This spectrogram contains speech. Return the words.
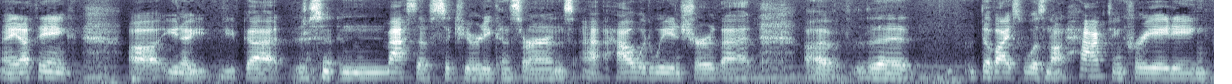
I mean, I think. Uh, you know, you, have got massive security concerns. How would we ensure that uh, the device was not hacked and creating,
